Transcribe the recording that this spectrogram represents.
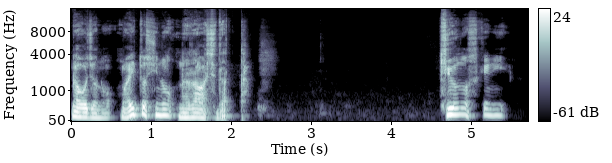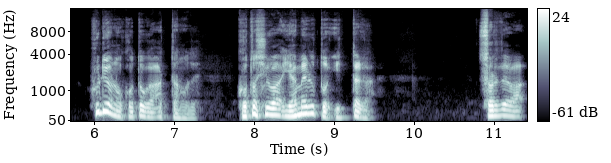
直女の毎年の習わしだった。久之助に不慮のことがあったので、今年はやめると言ったが、それでは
